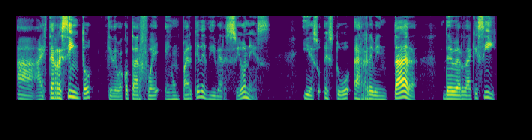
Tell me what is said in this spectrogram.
a, a este recinto que debo acotar fue en un parque de diversiones. Y eso estuvo a reventar. De verdad que sí.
